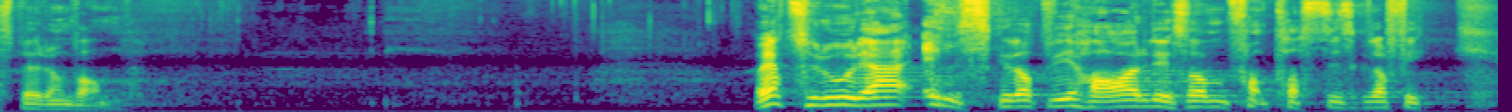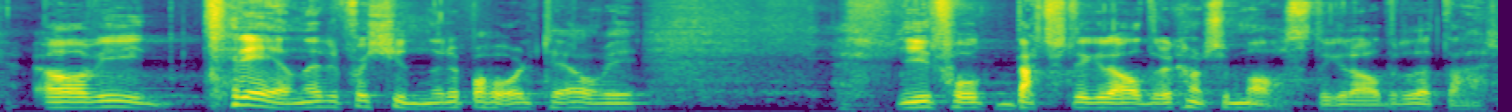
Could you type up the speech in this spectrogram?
Spør om vann. Og jeg tror jeg elsker at vi har liksom fantastisk grafikk. Og vi trener forkynnere på HLT, og vi gir folk bachelorgrader og kanskje mastergrader og dette her.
